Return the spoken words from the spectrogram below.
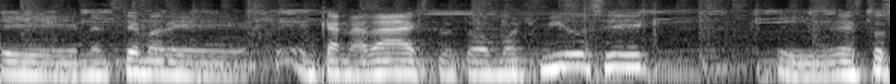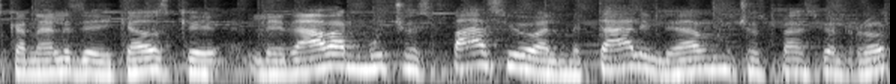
Eh, en el tema de. En Canadá explotó Much Music. Y estos canales dedicados que le daban mucho espacio al metal y le daban mucho espacio al rock.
